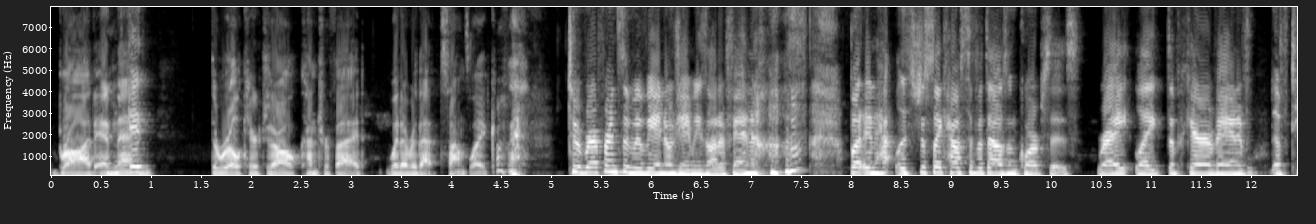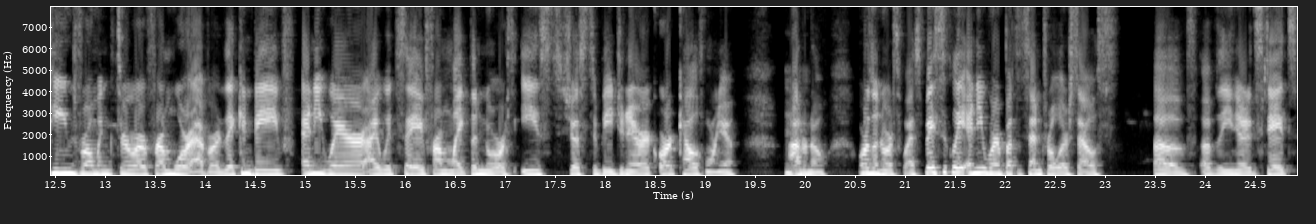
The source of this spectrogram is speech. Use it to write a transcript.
broad, and then It- the rural characters are all countrified, whatever that sounds like. To reference a movie I know Jamie's not a fan of, but in ha- it's just like House of a Thousand Corpses, right? Like the caravan of, of teens roaming through are from wherever. They can be anywhere, I would say from like the Northeast, just to be generic, or California. I don't mm-hmm. know. Or the Northwest. Basically anywhere but the central or south of, of the United States.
